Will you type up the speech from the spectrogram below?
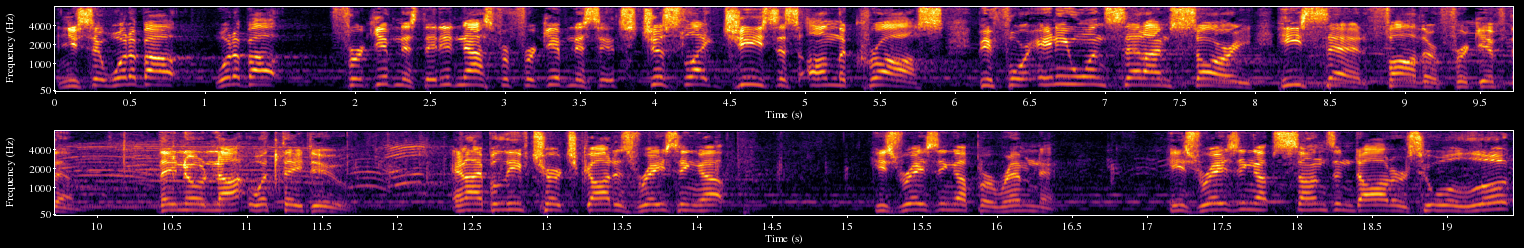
And you say, what about what about forgiveness? They didn't ask for forgiveness. It's just like Jesus on the cross. Before anyone said, I'm sorry, he said, Father, forgive them. They know not what they do. And I believe, church, God is raising up, He's raising up a remnant. He's raising up sons and daughters who will look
